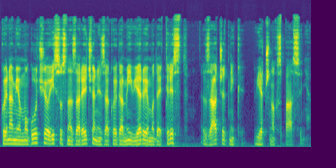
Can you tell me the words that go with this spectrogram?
koju nam je omogućio Isus Nazarečani za kojega mi vjerujemo da je Krist, začetnik vječnog spasenja.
